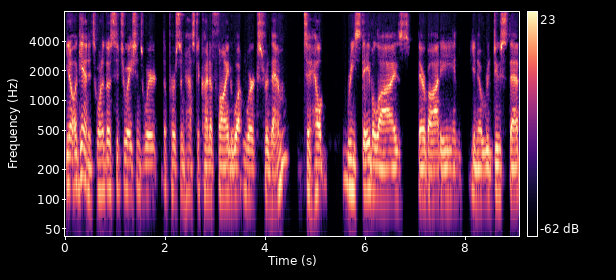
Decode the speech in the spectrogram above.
you know again it's one of those situations where the person has to kind of find what works for them to help restabilize their body and you know reduce that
